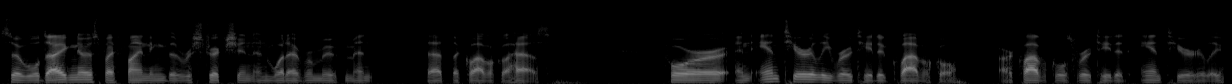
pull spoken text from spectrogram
So we'll diagnose by finding the restriction in whatever movement that the clavicle has. For an anteriorly rotated clavicle, our clavicle is rotated anteriorly.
